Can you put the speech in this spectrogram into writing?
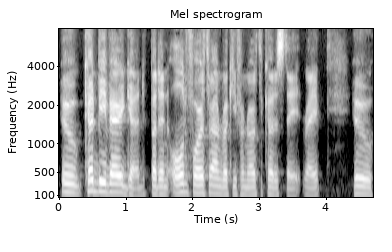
who could be very good, but an old fourth round rookie from North Dakota State, right? Who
